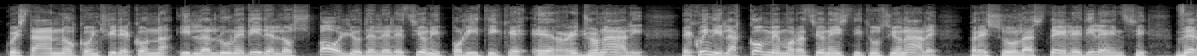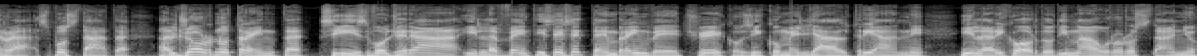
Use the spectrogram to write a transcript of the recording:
quest'anno coincide con il lunedì dello spoglio delle elezioni politiche e regionali e quindi la commemorazione istituzionale presso la stele di Lenzi verrà spostata al giorno 30. Si svolgerà il 26 settembre in invece, così come gli altri anni, il ricordo di Mauro Rostagno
